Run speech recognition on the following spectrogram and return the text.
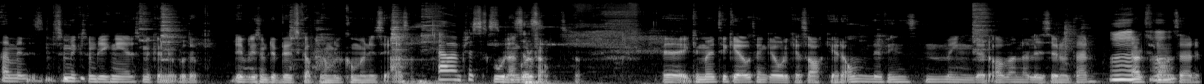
ja, men så mycket som det gick ner, så mycket har nu gått upp. Det är liksom det budskapet hon vill kommunicera. Ja men precis. Skolan precis. går framåt. Så. Eh, kan man ju tycka och tänka olika saker om det finns mängder av analyser runt det här. Mm, Allt från så här,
